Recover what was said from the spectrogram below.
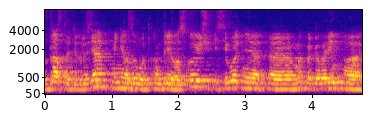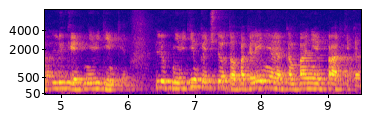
Здравствуйте, друзья! Меня зовут Андрей Лоскович, и сегодня э, мы поговорим о люке-невидимке. Люк-невидимка четвертого поколения компании «Практика».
